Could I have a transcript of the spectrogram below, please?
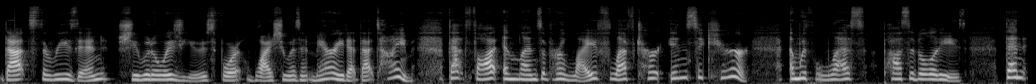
That's the reason she would always use for why she wasn't married at that time. That thought and lens of her life left her insecure and with less possibilities than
